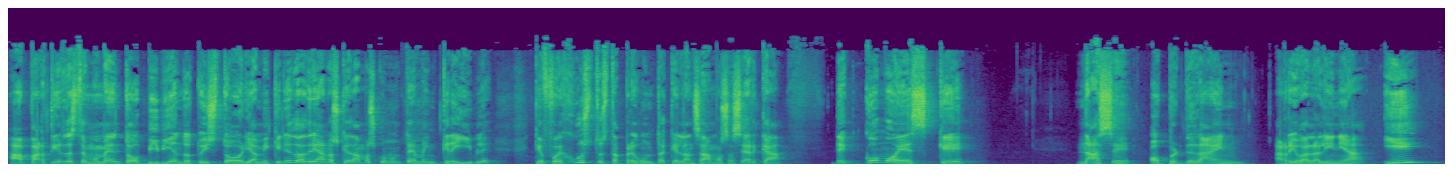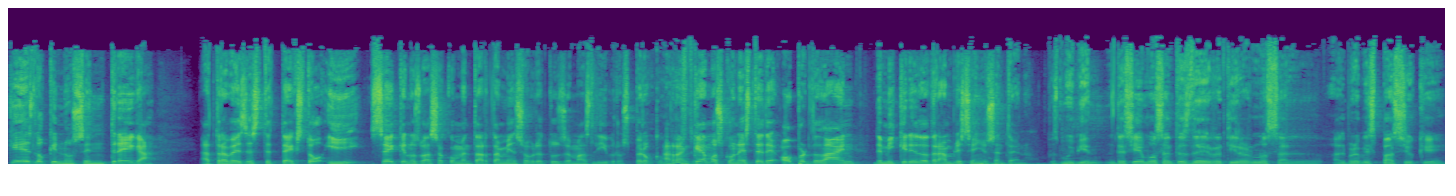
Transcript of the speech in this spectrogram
a partir de este momento, viviendo tu historia. Mi querido Adrián, nos quedamos con un tema increíble, que fue justo esta pregunta que lanzamos acerca de cómo es que nace Upper the Line, arriba de la línea, y qué es lo que nos entrega a través de este texto y sé que nos vas a comentar también sobre tus demás libros, pero Con gusto. arranquemos con este de Upper the Line de mi querido Adrián Briseño Centeno. Pues muy bien. Decíamos antes de retirarnos al, al breve espacio que,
